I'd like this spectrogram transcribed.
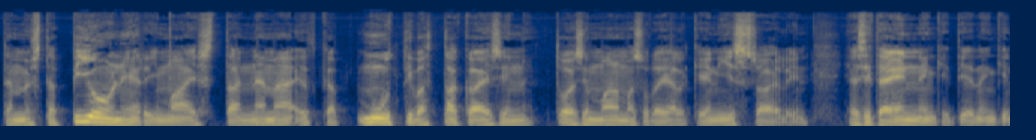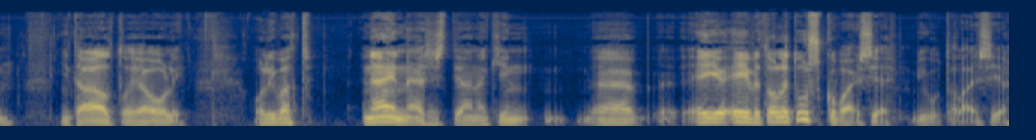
tämmöistä pioneerimaista, nämä, jotka muuttivat takaisin toisen maailmansodan jälkeen Israeliin ja sitä ennenkin tietenkin, niitä aaltoja oli, olivat näennäisesti ainakin ää, eivät olleet uskovaisia juutalaisia,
